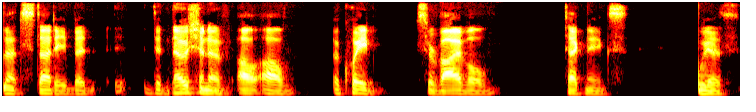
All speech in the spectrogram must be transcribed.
that study, but the notion of I'll, I'll equate survival techniques with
